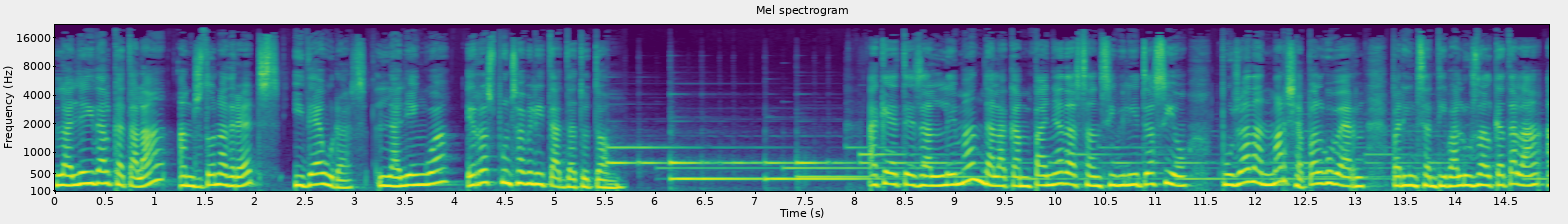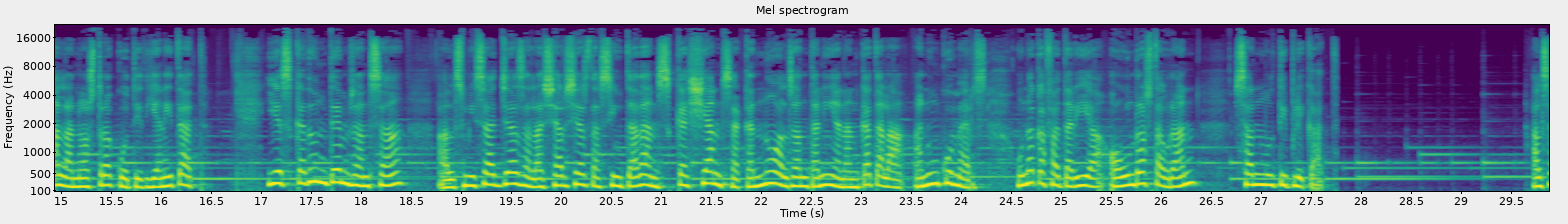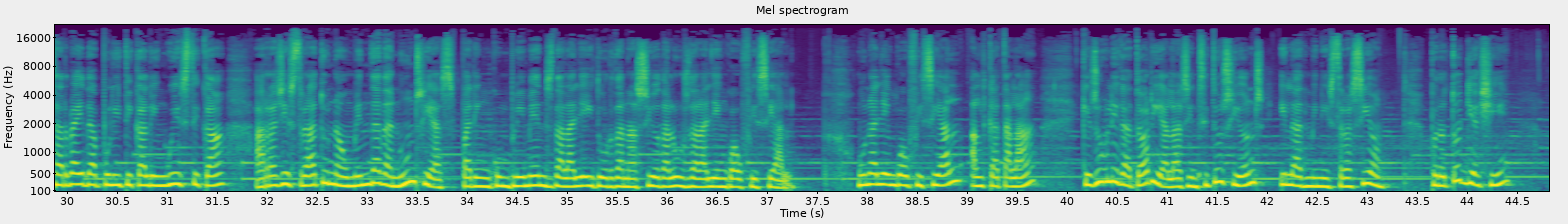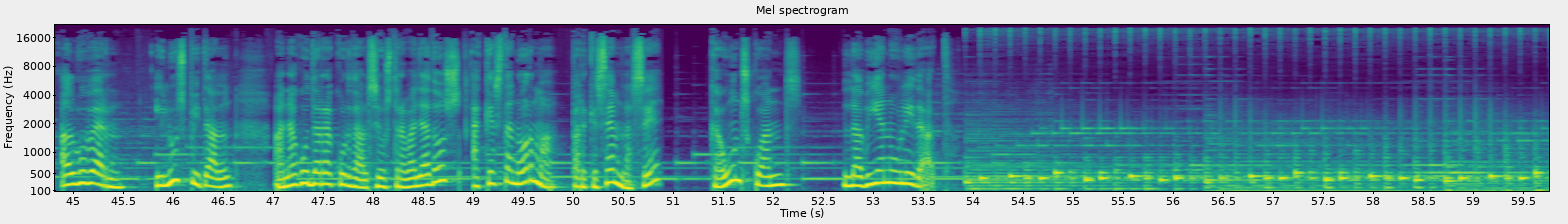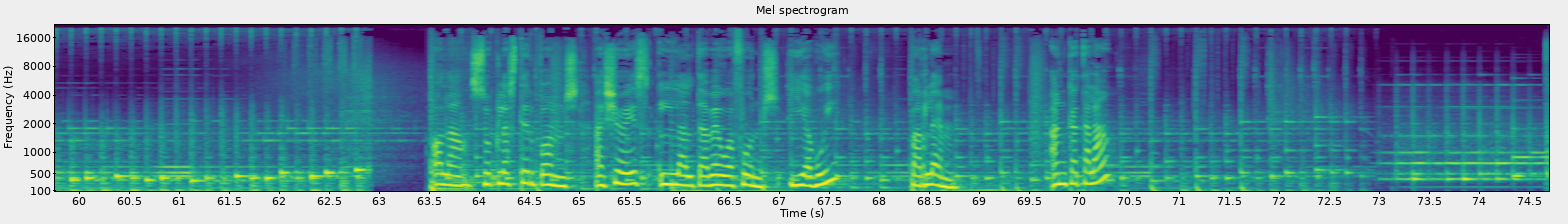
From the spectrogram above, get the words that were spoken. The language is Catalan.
La llei del català ens dona drets i deures. La llengua és responsabilitat de tothom. Aquest és el lema de la campanya de sensibilització posada en marxa pel govern per incentivar l'ús del català a la nostra quotidianitat. I és que d'un temps ençà, els missatges a les xarxes de ciutadans queixant-se que no els entenien en català en un comerç, una cafeteria o un restaurant s'han multiplicat. El Servei de Política Lingüística ha registrat un augment de denúncies per incompliments de la Llei d'Ordenació de l'Ús de la Llengua Oficial. Una llengua oficial, el català, que és obligatòria a les institucions i l'administració. Però tot i així, el govern i l'hospital han hagut de recordar als seus treballadors aquesta norma perquè sembla ser que uns quants l'havien oblidat. Hola, sóc l'Ester Pons, això és l'Altaveu a fons. I avui parlem. En català?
